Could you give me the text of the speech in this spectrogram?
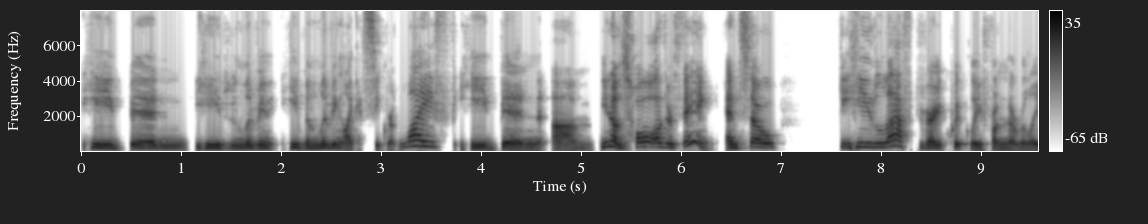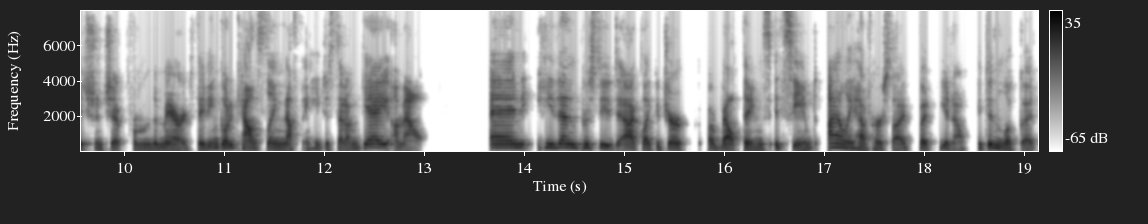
he'd been he'd been living he'd been living like a secret life. He'd been um, you know this whole other thing, and so he he left very quickly from the relationship, from the marriage. They didn't go to counseling, nothing. He just said, "I'm gay, I'm out." And he then proceeded to act like a jerk about things, it seemed. I only have her side, but you know, it didn't look good.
